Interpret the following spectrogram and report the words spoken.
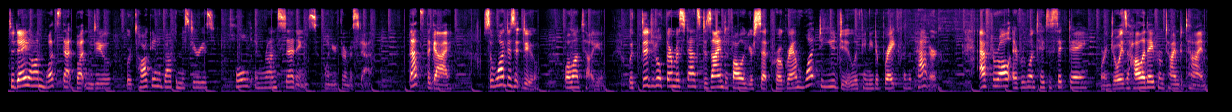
Today on What's That Button Do, we're talking about the mysterious hold and run settings on your thermostat. That's the guy. So what does it do? Well, I'll tell you. With digital thermostats designed to follow your set program, what do you do if you need a break from the pattern? After all, everyone takes a sick day or enjoys a holiday from time to time.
